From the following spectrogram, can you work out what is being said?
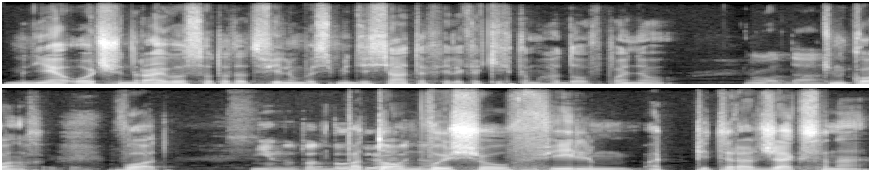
мне очень нравился вот этот фильм 80-х или каких там годов, понял? о, да. Кинг-Конг. Вот. Не, ну тот был Потом клёвый, да. вышел фильм от Питера Джексона,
